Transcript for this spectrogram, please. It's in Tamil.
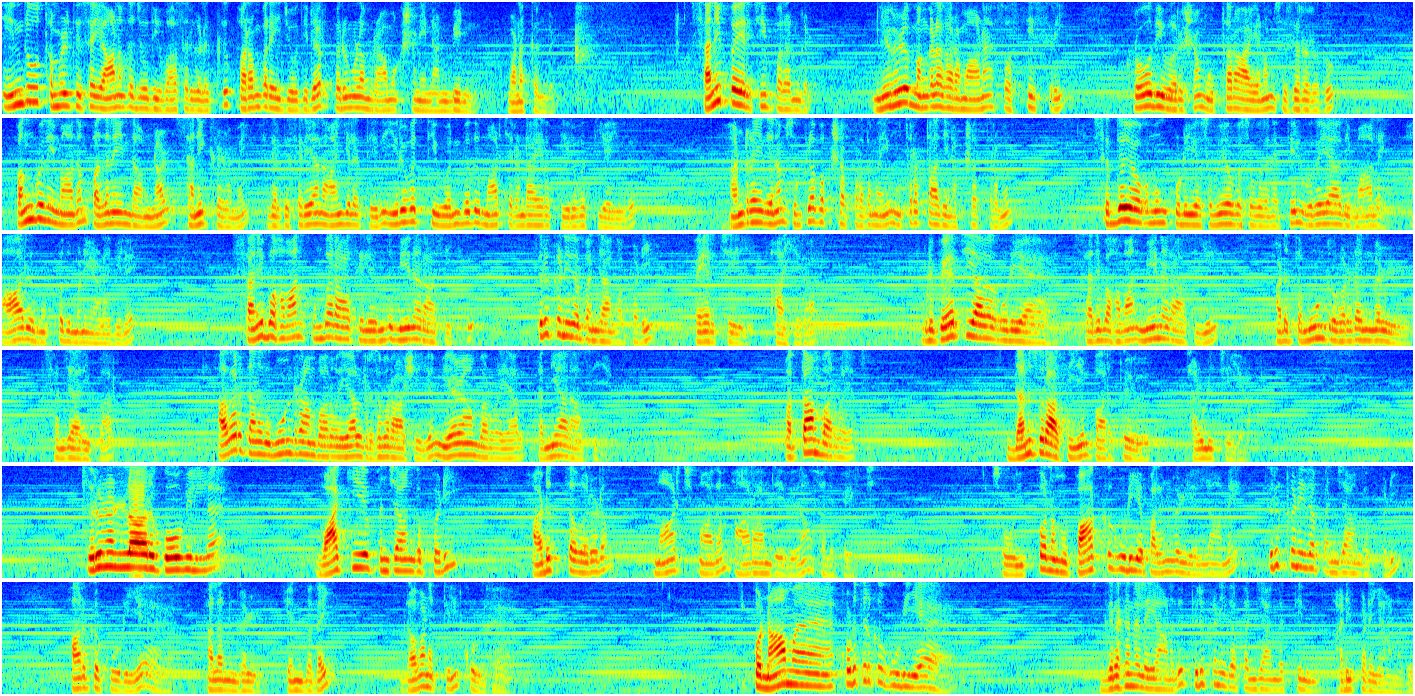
இந்து தமிழ் திசை ஆனந்த ஜோதி வாசர்களுக்கு பரம்பரை ஜோதிடர் பெருங்குளம் ராமகிருஷ்ணனின் அன்பின் வணக்கங்கள். சனிப்பெயர்ச்சி பலன்கள். நிகழு மங்களகரமான ஸ்வஸ்தி ஸ்ரீ குரோதி வருஷம் உத்தராயணம் சிசிரது பங்குனி மாதம் பதினைந்தாம் நாள் சனிக்கிழமை. இதற்கு சரியான ஆங்கில தேதி இருபத்தி ஒன்பது மார்ச் ரெண்டாயிரத்தி இருபத்தி ஐந்து. அன்றைய தினம் சுக்லபக்ஷ பிரதமையும் உத்திரட்டாதி நட்சத்திரமும் சித்தயோகமும் கூடிய சுபயோக சுபதினத்தில் உதயாதி மாலை ஆறு முப்பது மணி அளவிலே சனி பகவான் கும்பராசியிலிருந்து மீனராசிக்கு திருக்கணித பஞ்சாங்கப்படி பெயர்ச்சி ஆகிறார். இப்படி பெயர்ச்சியாகக்கூடிய சனி பகவான் மீனராசியில் அடுத்த மூன்று வருடங்கள் சஞ்சாரிப்பார். அவர் தனது மூன்றாம் பார்வையால் ரிஷபராசியையும் ஏழாம் பார்வையால் கன்னியாராசியையும் பத்தாம் பார்வையால் தனுசு ராசியையும் பார்த்து அருளி செய்கிறார். திருநள்ளாறு கோவிலில் வாக்கிய பஞ்சாங்கப்படி அடுத்த வருடம் மார்ச் மாதம் ஆறாம் தேதி தான் சனி பயிற்சி ஸோ இப்போ நம்ம பார்க்கக்கூடிய பலன்கள் எல்லாமே திருக்கணித பஞ்சாங்கப்படி பார்க்கக்கூடிய பலன்கள் என்பதை கவனத்தில் கொள்க. இப்போ நாம் கொடுத்திருக்கக்கூடிய கிரகநிலையானது திருக்கணித பஞ்சாங்கத்தின் அடிப்படையானது.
